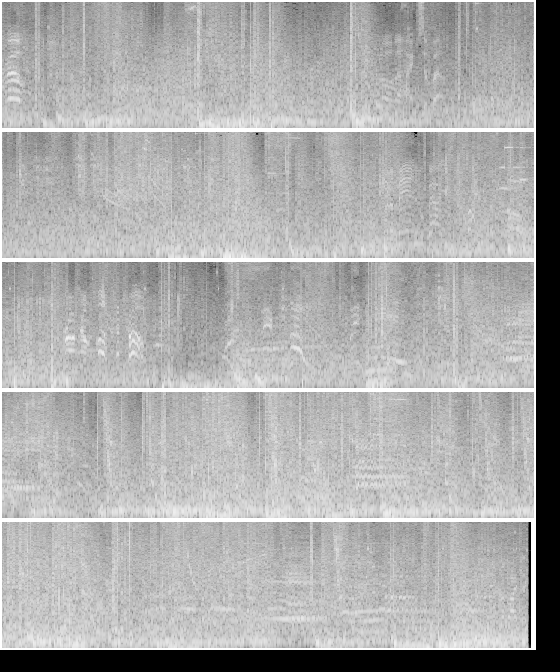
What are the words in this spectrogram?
en route! What all the hype's about? For the man who values the Roadrunner lost control! We're close!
